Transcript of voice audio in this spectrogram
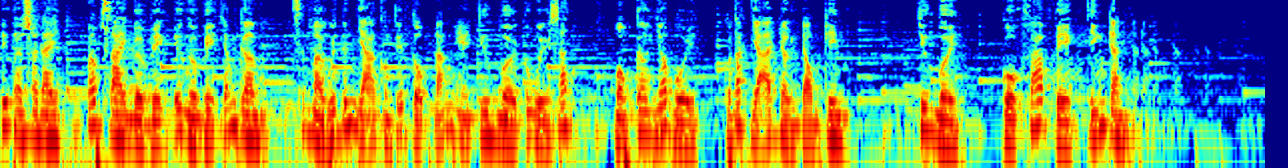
Tiếp theo sau đây, website người Việt yêu người Việt.com xin mời quý tín giả cùng tiếp tục lắng nghe chương 10 của quyển sách Một cơn gió bụi của tác giả Trần Trọng Kim. Chương 10: Cuộc Pháp Việt chiến tranh.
